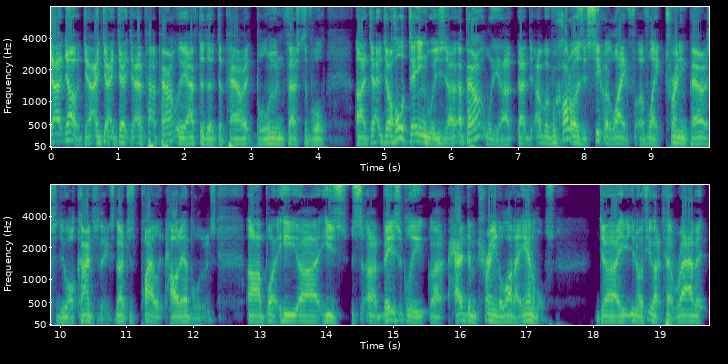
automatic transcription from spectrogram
Uh, no, apparently after the, the Parrot Balloon Festival, uh, the, whole thing was uh, apparently uh, uh, Ricardo has a secret life of like training parrots to do all kinds of things, not just pilot hot air balloons. Uh, but he uh, he's basically had them train a lot of animals. you know, if you got a pet rabbit,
